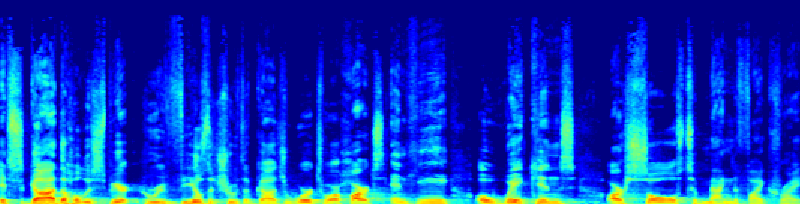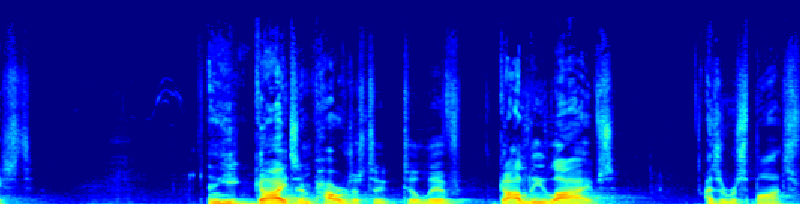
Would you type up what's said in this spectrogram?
it's God, the Holy Spirit, who reveals the truth of God's word to our hearts, and He awakens our souls to magnify Christ. And He guides and empowers us to, to live godly lives as a response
